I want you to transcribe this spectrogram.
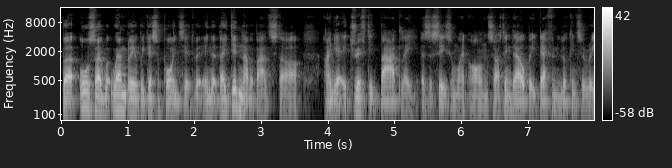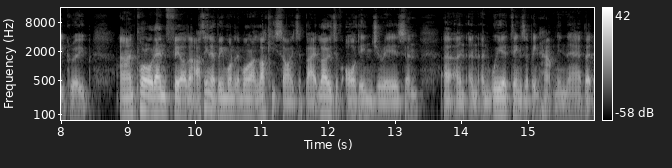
but also Wembley will be disappointed in that they didn't have a bad start and yet it drifted badly as the season went on. So I think they'll be definitely looking to regroup. And poor old Enfield, I think they've been one of the more unlucky sides about loads of odd injuries and, uh, and, and, and weird things have been happening there. But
